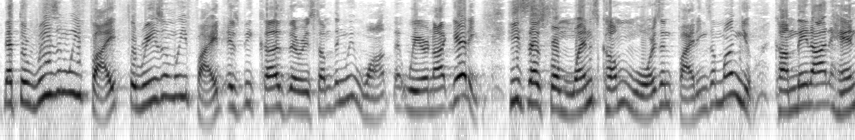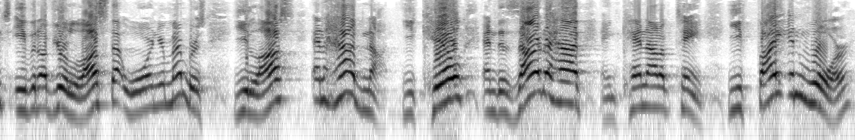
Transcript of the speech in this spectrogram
that the reason we fight, the reason we fight is because there is something we want that we are not getting. He says, From whence come wars and fightings among you? Come they not hence even of your lust that war in your members? Ye lust and have not. Ye kill and desire to have and cannot obtain. Ye fight in war.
